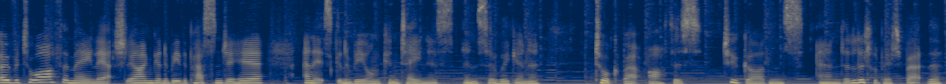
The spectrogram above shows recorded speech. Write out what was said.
over to Arthur mainly. Actually, I'm going to be the passenger here, and it's going to be on containers. And so, we're going to talk about Arthur's two gardens and a little bit about the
